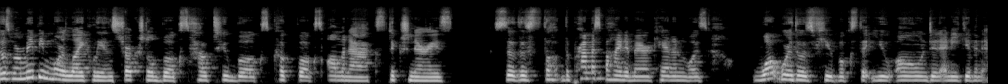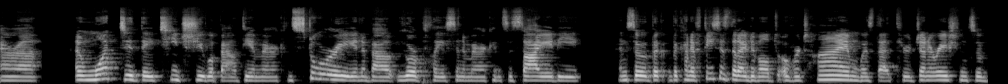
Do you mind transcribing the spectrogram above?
those were maybe more likely instructional books, how-to books, cookbooks, almanacs, dictionaries. So this, the, the premise behind Americanon was what were those few books that you owned in any given era? And what did they teach you about the American story and about your place in American society? And so the, the kind of thesis that I developed over time was that through generations of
